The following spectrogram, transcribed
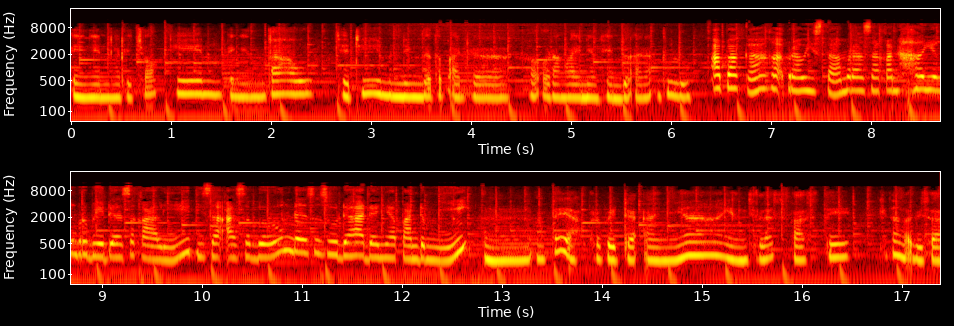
Pengen ngerecokin, pengen tahu. Jadi mending tetap ada uh, orang lain yang handle anak dulu. Apakah Kak Prawista merasakan hal yang berbeda sekali di saat sebelum dan sesudah adanya pandemi? Hmm, apa ya perbedaannya? Yang jelas pasti kita nggak bisa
